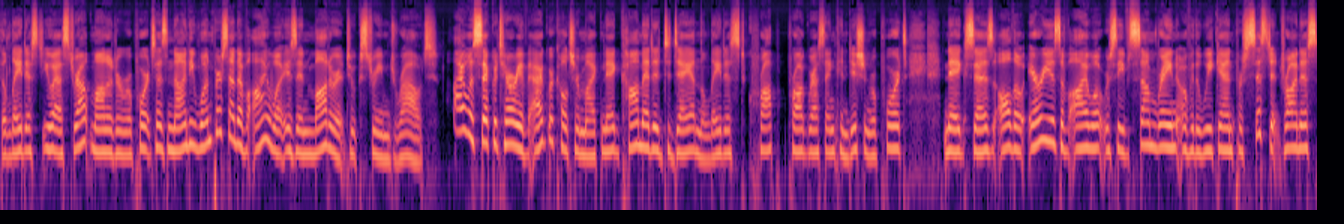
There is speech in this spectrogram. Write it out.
The latest U.S. Drought Monitor report says 91% of Iowa is in moderate to extreme drought. Iowa Secretary of Agriculture Mike Naig commented today on the latest crop progress and condition report. Naig says although areas of Iowa received some rain over the weekend, persistent dryness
